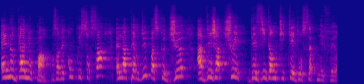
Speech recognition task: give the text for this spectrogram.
Elle ne gagne pas. Vous avez compris sur ça? Elle a perdu parce que Dieu a déjà tué des identités d'au sept néfer.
